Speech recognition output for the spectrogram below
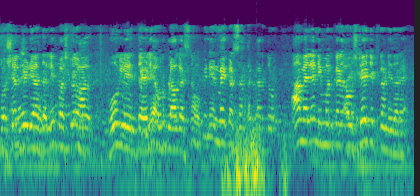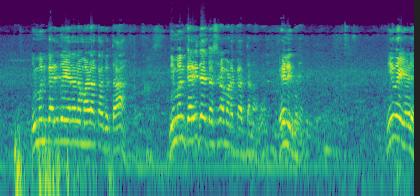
ಸೋಷಿಯಲ್ ಮೀಡಿಯಾದಲ್ಲಿ ಫಸ್ಟ್ ಹೋಗ್ಲಿ ಅಂತ ಹೇಳಿ ಅವರು ಬ್ಲಾಗರ್ಸ್ನ ಒಪಿನಿಯನ್ ಮೇಕರ್ಸ್ ಅಂತ ಕರೆದು ಆಮೇಲೆ ನಿಮ್ಮನ್ನ ಅವ್ರು ಸ್ಟೇಜ್ ಇಟ್ಕೊಂಡಿದ್ದಾರೆ. ನಿಮ್ಮನ್ನ ಕರೀದೆ ಏನಾನ ಮಾಡೋಕ್ಕಾಗುತ್ತಾ? ನಿಮ್ಮನ್ನ ಕರೀದೆ ದಸರಾ ಮಾಡೋಕ್ಕಾಗತ್ತಾ ನಾವು ಹೇಳಿ ನೋಡಿ ನೀವೇ ಹೇಳಿ.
